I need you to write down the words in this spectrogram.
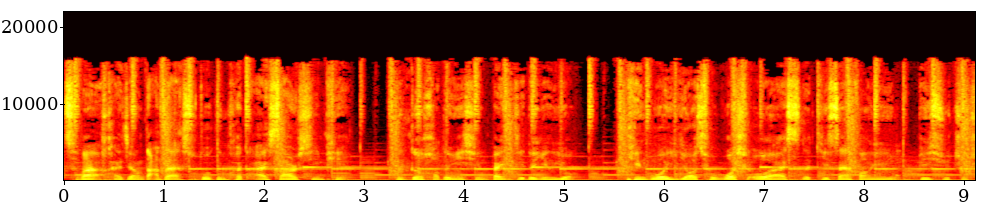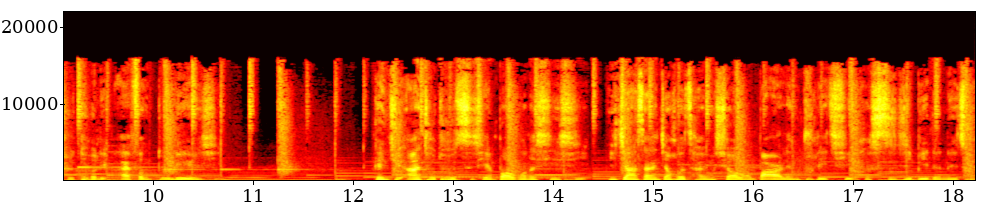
此外，还将搭载速度更快的 S2 芯片，能更好地运行本地的应用。苹果已要求 Watch OS 的第三方应用必须支持脱离 iPhone 独立运行。根据安兔兔此前曝光的信息，一加三将会采用骁龙八二零处理器和四 GB 的内存，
